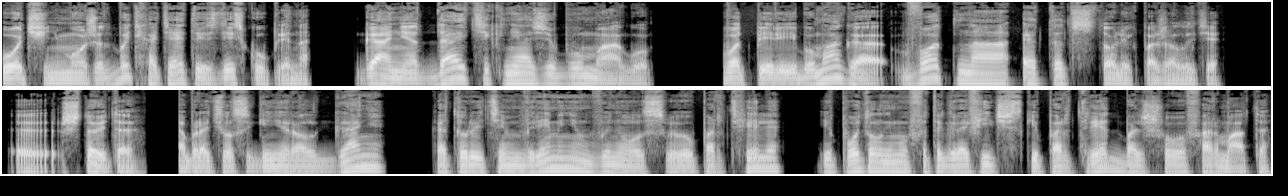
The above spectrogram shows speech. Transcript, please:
Очень может быть, хотя это и здесь куплено. Ганя, дайте князю бумагу. Вот перья и бумага, вот на этот столик, пожалуйте. Э, что это? Обратился генерал к Гане, который тем временем вынул из своего портфеля и подал ему фотографический портрет большого формата.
